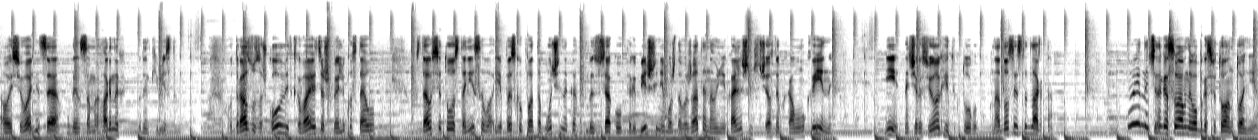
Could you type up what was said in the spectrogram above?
Але сьогодні це один з самих гарних будинків міста. Одразу за школою відкривається шпилі костелу. Костел святого Станіслава, єпископа та мученика, без всякого перебільшення можна вважати найунікальнішим сучасним храмом України. Ні, не через його архітектуру, вона досить стандартна. Ну і не через славний образ святого Антонія.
